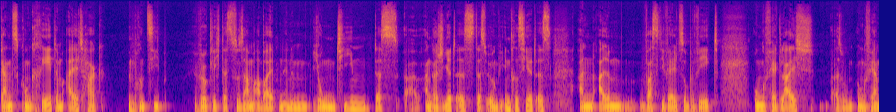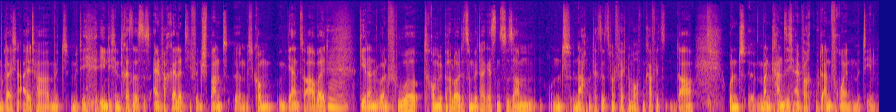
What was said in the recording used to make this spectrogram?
ganz konkret im Alltag im Prinzip wirklich das Zusammenarbeiten in einem jungen Team, das engagiert ist, das irgendwie interessiert ist an allem, was die Welt so bewegt, ungefähr gleich also ungefähr im gleichen Alter mit, mit ähnlichen Interessen. Das ist einfach relativ entspannt. Ähm, ich komme gern zur Arbeit, mhm. gehe dann über den Flur, trommel ein paar Leute zum Mittagessen zusammen und nachmittags sitzt man vielleicht noch auf dem Kaffee da und äh, man kann sich einfach gut anfreunden mit denen,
